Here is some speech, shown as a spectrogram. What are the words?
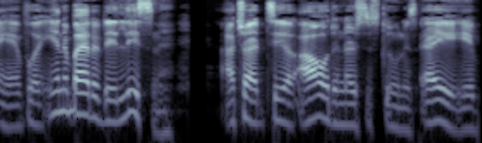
and for anybody that listening, I try to tell all the nursing students, hey, if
